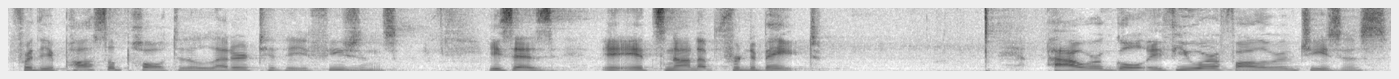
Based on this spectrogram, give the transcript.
for the Apostle Paul to the letter to the Ephesians, he says, it's not up for debate. Our goal, if you are a follower of Jesus,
